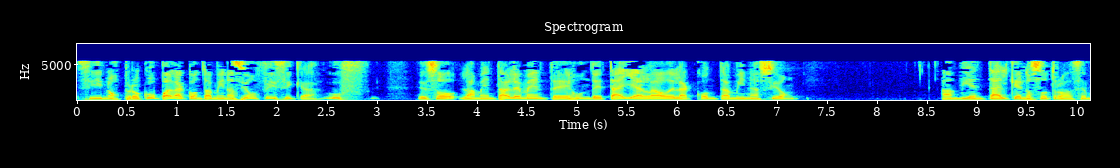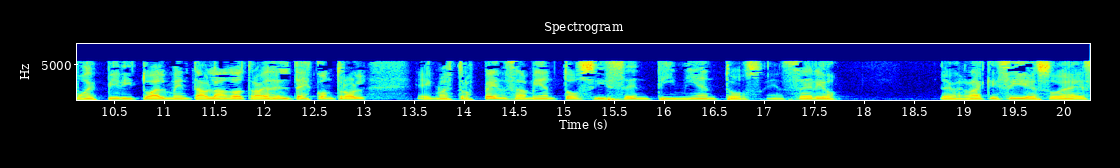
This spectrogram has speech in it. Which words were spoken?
Si nos preocupa la contaminación física, uff, eso lamentablemente es un detalle al lado de la contaminación ambiental que nosotros hacemos espiritualmente hablando a través del descontrol en nuestros pensamientos y sentimientos. En serio, de verdad que sí, eso es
